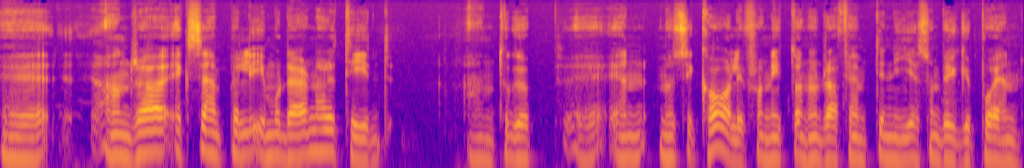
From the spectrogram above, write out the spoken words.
Eh, andra exempel i modernare tid. Han tog upp eh, en musikal från 1959 som bygger på en,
